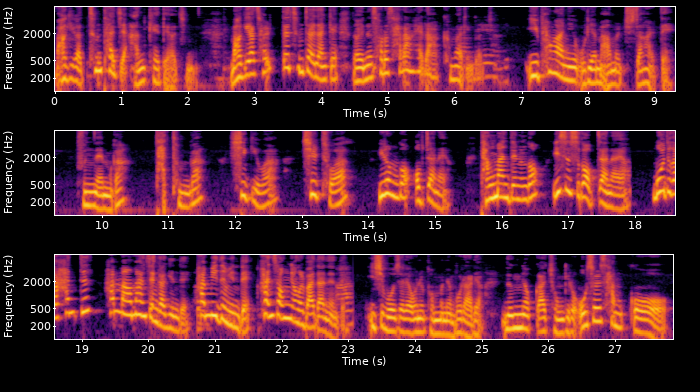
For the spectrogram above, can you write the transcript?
마귀가 틈타지 않게 되어집니다. 마귀가 절대 틈타지 않게 너희는 서로 사랑해라 그 말인 거죠. 이 평안이 우리의 마음을 주장할 때 분냄과 다툼과 시기와 질투와 이런 거 없잖아요. 당 만드는 거 있을 수가 없잖아요. 모두가 한 뜻, 한 마음, 한 생각인데, 한 믿음인데, 한 성령을 받았는데. 25절에 오늘 본문에 뭐라랴? 능력과 종기로 옷을 삼고,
